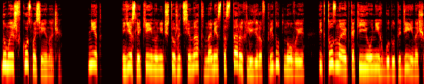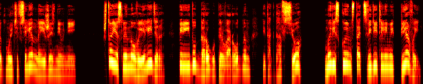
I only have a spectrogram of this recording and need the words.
Думаешь, в космосе иначе? Нет. Если Кейн уничтожит Сенат, на место старых лидеров придут новые, и кто знает, какие у них будут идеи насчет мультивселенной и жизни в ней. Что если новые лидеры перейдут дорогу первородным, и тогда все? Мы рискуем стать свидетелями первой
